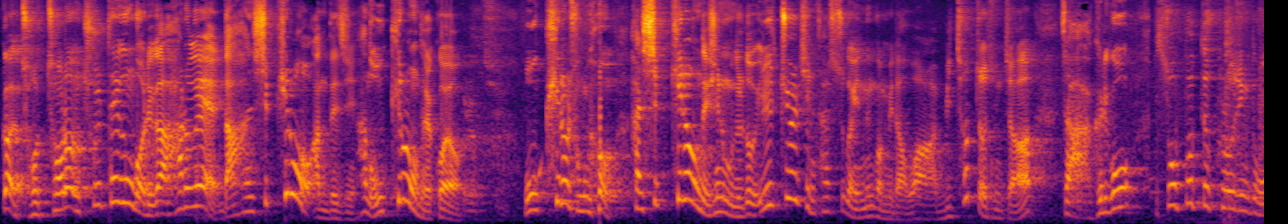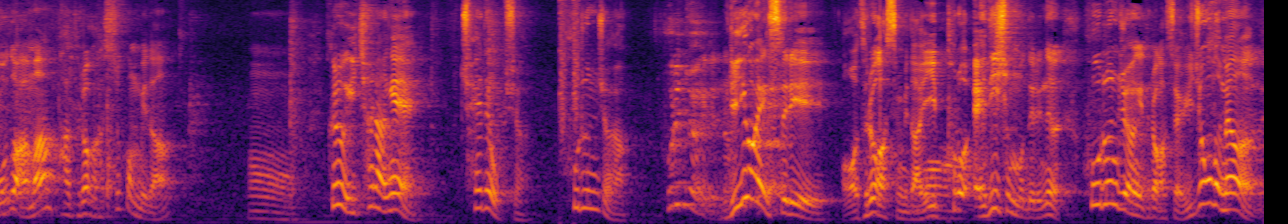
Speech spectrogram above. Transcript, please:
그러니까 저처럼 출퇴근 거리가 하루에 나 한 10km 안 되지. 한 5km 정도 될 거예요. 그렇지. 5km 정도, 한 10km 정도 되시는 분들도 일주일쯤 탈 수가 있는 겁니다. 와, 미쳤죠, 진짜. 자, 그리고 soft closing door도 아마 다 들어갔을 겁니다. 어. 그리고 이 차량의 최대 옵션, 후륜 조향. 후륜 조향이 됐나? 리오 X3 어, 들어갔습니다. 이 어. 프로 에디션 모델에는 후륜 조향이 들어갔어요. 이 정도면 네.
